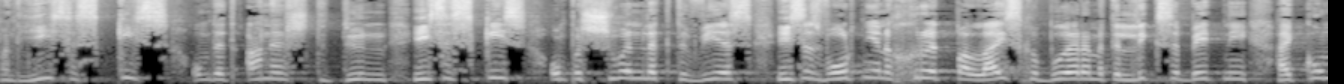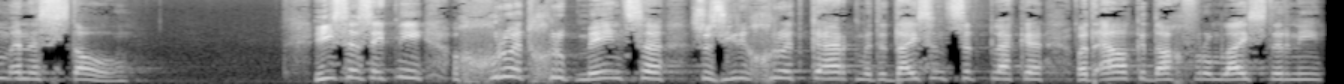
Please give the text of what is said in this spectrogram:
Want Jesus kies om dit anders te doen. Jesus kies om persoonlik te wees. Jesus word nie in 'n groot paleis gebore met 'n luukse bed nie. Hy kom in 'n stal. Jesus het nie 'n groot groep mense soos hierdie groot kerk met 1000 sitplekke wat elke dag vir hom luister nie.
